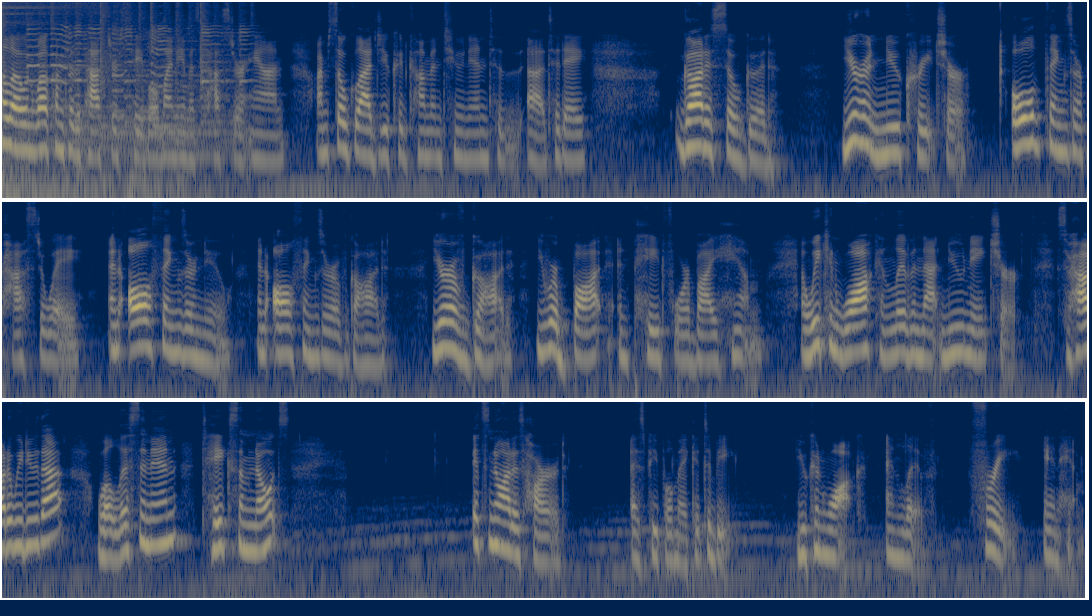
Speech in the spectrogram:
Hello and welcome to the Pastor's Table. My name is Pastor Ann. I'm so glad you could come and tune in to, uh, today. God is so good. You're a new creature. Old things are passed away, and all things are new, and all things are of God. You're of God. You were bought and paid for by Him. And we can walk and live in that new nature. So, how do we do that? Well, listen in, take some notes. It's not as hard as people make it to be. You can walk and live free in Him.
